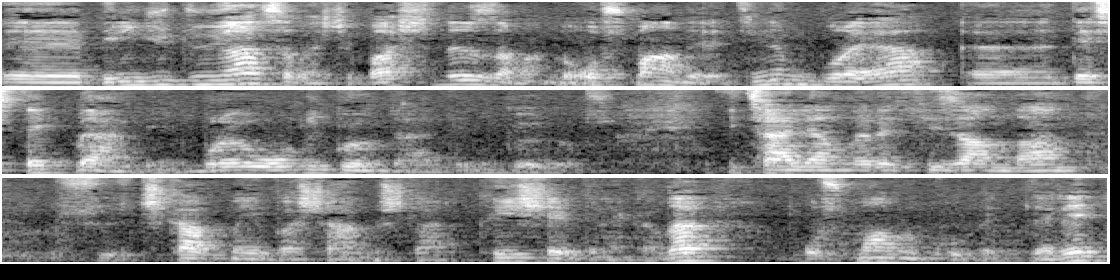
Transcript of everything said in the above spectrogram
e, Birinci Dünya Savaşı başladığı zaman da Osmanlı Devleti'nin buraya e, destek verdiğini, buraya ordu gönderdiğini görüyoruz. İtalyanları Fizan'dan çıkartmayı başarmışlar. Kıyı şeridine kadar Osmanlı kuvvetleri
